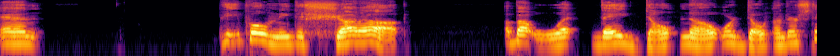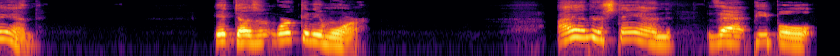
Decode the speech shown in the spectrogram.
And people need to shut up about what they don't know or don't understand. It doesn't work anymore. I understand that people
